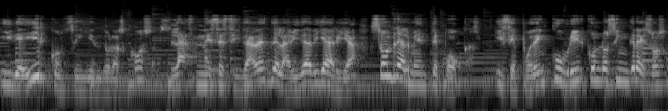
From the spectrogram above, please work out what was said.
y de ir consiguiendo las cosas. Las necesidades de la vida diaria son realmente pocas y se pueden cubrir con los ingresos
